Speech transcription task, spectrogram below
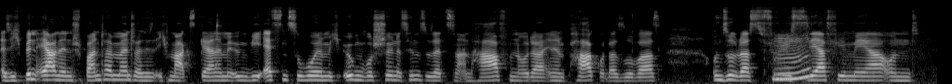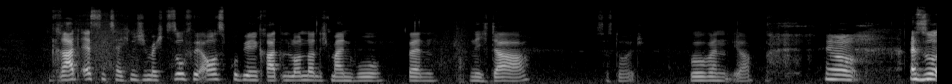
also ich bin eher ein entspannter Mensch, also ich mag es gerne, mir irgendwie Essen zu holen, mich irgendwo Schönes hinzusetzen an Hafen oder in einen Park oder sowas. Und so, das fühle ich mhm. sehr viel mehr und gerade essentechnisch, ich möchte so viel ausprobieren, gerade in London. Ich meine, wo, wenn nicht da? Ist das Deutsch? Wo, wenn, ja. Ja, also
